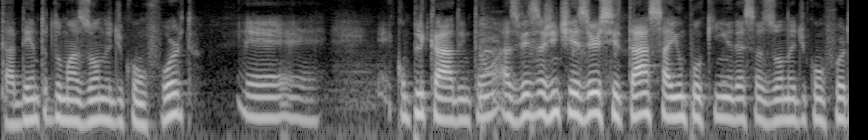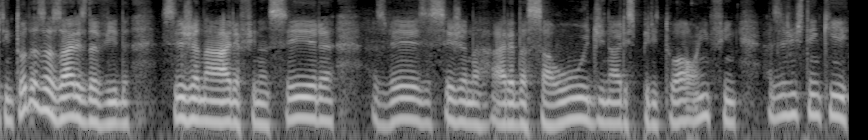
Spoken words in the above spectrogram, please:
tá dentro de uma zona de conforto, é, é complicado. Então, às vezes a gente exercitar, sair um pouquinho dessa zona de conforto em todas as áreas da vida, seja na área financeira, às vezes, seja na área da saúde, na área espiritual, enfim. Às vezes a gente tem que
